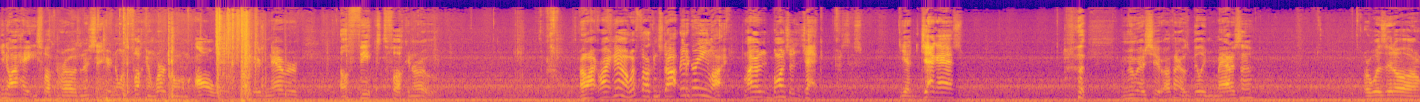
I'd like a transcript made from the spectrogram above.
You know, I hate these fucking roads, and they're sitting here doing fucking work on them always. Like, there's never a fixed fucking road. I'm like, right now, we're fucking stopped at a green light. Like a bunch of jackasses. Yeah, jackass. Remember that shit? I think it was Billy Madison. Or was it, uh,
